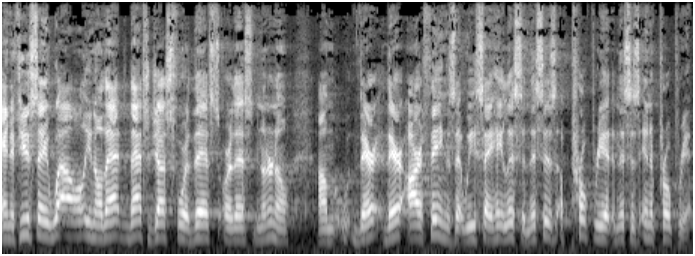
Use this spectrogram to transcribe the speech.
And if you say, well, you know, that, that's just for this or this, no, no, no. Um, there, there are things that we say, hey, listen, this is appropriate and this is inappropriate.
